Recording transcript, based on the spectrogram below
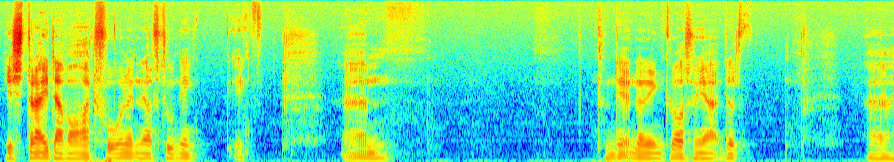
je strijdt daar wel hard voor. En af en toe denk ik. Um, toen de, dan denk ik wel eens van ja, dat. Uh,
